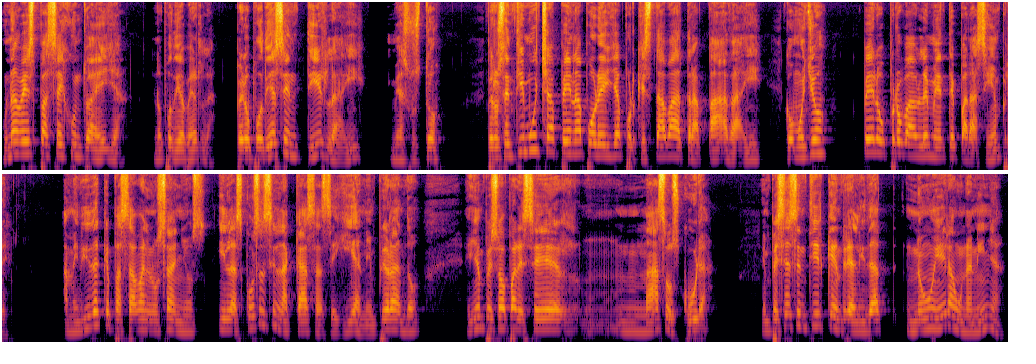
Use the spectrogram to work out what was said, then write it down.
Una vez pasé junto a ella, no podía verla, pero podía sentirla ahí. Me asustó. Pero sentí mucha pena por ella porque estaba atrapada ahí, como yo, pero probablemente para siempre. A medida que pasaban los años y las cosas en la casa seguían empeorando, ella empezó a parecer más oscura. Empecé a sentir que en realidad no era una niña.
